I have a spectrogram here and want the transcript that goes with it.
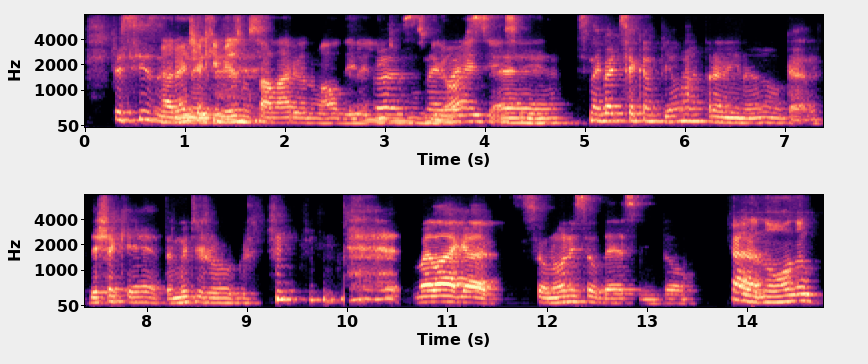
Precisa. Garante aqui mesmo o salário anual dele ali, de milhões. É, assim. esse negócio de ser campeão não é pra mim, não, cara. Deixa quieto, é muito jogo. Vai lá, Gabi. Seu nono e seu décimo, então. Cara, nono,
